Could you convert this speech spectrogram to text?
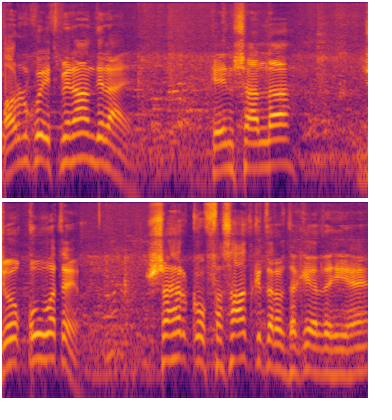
اور ان کو اطمینان دلائیں کہ انشاءاللہ جو قوتیں شہر کو فساد کی طرف دھکیل رہی ہیں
